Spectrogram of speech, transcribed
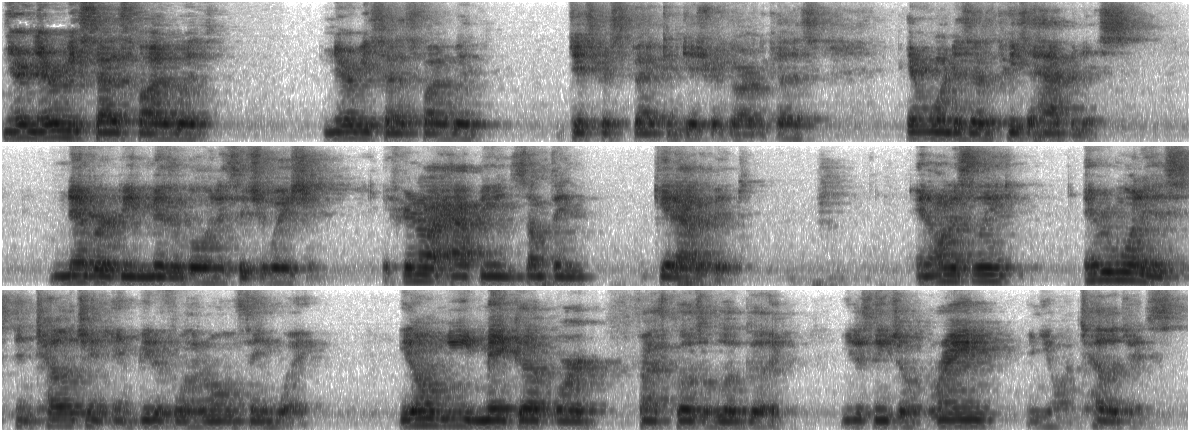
never never be satisfied with never be satisfied with disrespect and disregard because everyone deserves a piece of happiness. Never be miserable in a situation if you're not happy in something, get out of it. And honestly, everyone is intelligent and beautiful in their own same way. You don't need makeup or fancy clothes to look good. You just need your brain and your intelligence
